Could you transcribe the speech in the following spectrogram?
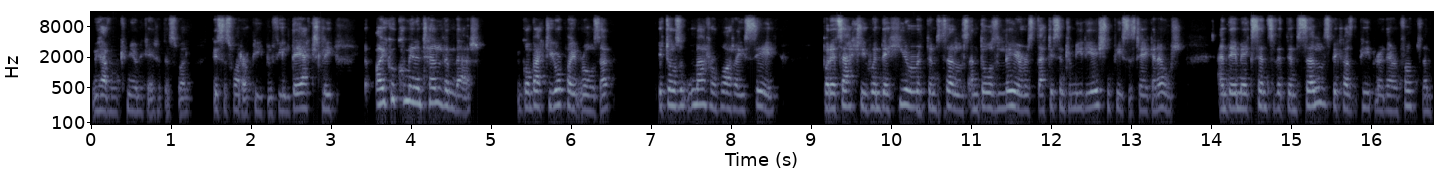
We haven't communicated this well. This is what our people feel. They actually, I could come in and tell them that. Going back to your point, Rosa, it doesn't matter what I say, but it's actually when they hear it themselves and those layers, that disintermediation piece is taken out and they make sense of it themselves because the people are there in front of them.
